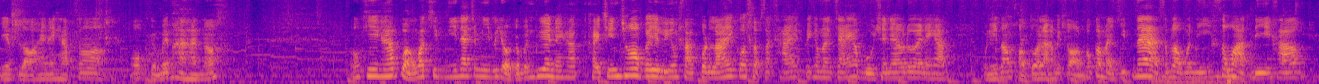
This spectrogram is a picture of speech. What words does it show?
เรียบร้อยนะครับ ก็โอ้เกือบไม่ผ่านเนาะ โอเคครับ หวังว่าคลิปนี้น่าจะมีประโยชน์กับเพื่อนๆนะครับ ใครชื่นชอบก็อย่าลืมฝากกดไลค์ กด subscribe เป็นกำลังใจให้กับบูชาแนลด้วยนะครับ วันนี้ต้องขอตัวลาไปก่อน พบกันใหม่คลิปหน้าสำหรับวันนี้ สวัสดีครับ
